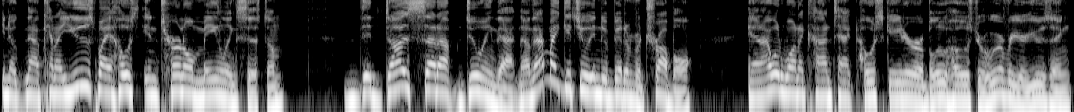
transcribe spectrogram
you know, now can I use my host internal mailing system? It does set up doing that. Now, that might get you into a bit of a trouble. And I would want to contact HostGator or Bluehost or whoever you're using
